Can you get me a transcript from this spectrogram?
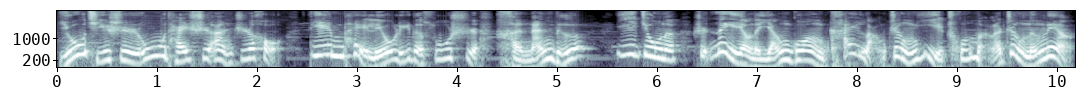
尤其是乌台诗案之后，颠沛流离的苏轼很难得，依旧呢是那样的阳光开朗正义，充满了正能量。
